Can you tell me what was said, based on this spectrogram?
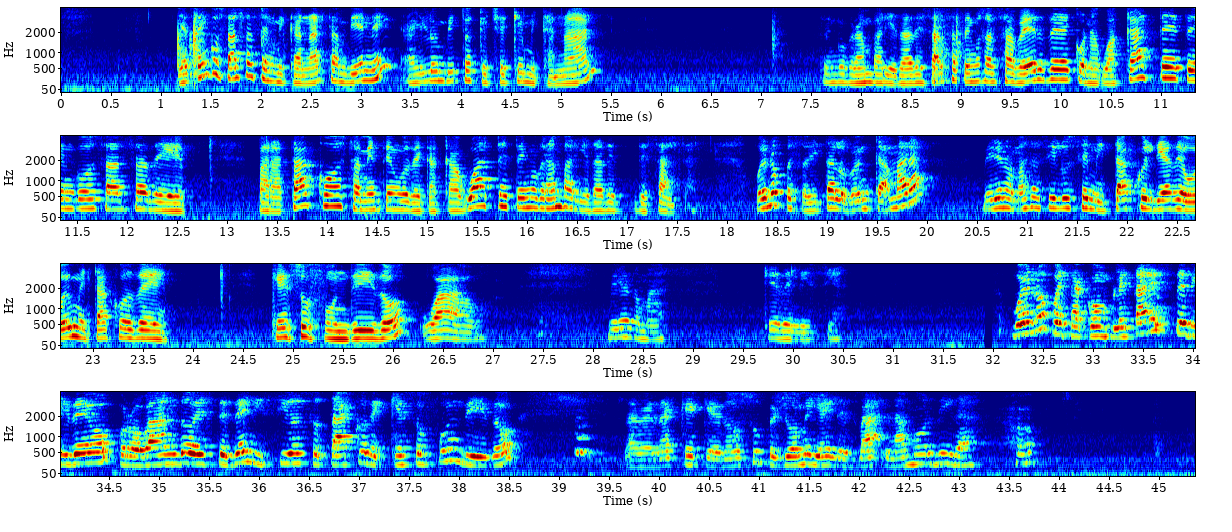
Ya tengo salsas en mi canal también, ¿eh? Ahí lo invito a que cheque mi canal. Tengo gran variedad de salsa. Tengo salsa verde con aguacate. Tengo salsa de para tacos, también tengo de cacahuate, tengo gran variedad de, salsas. Bueno, pues ahorita lo veo en cámara. Miren, nomás así luce mi taco el día de hoy, mi taco de queso fundido. ¡Wow! Miren nomás, qué delicia. Bueno, pues a completar este video probando este delicioso taco de queso fundido. La verdad que quedó súper yummy y ahí les va la mordida.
